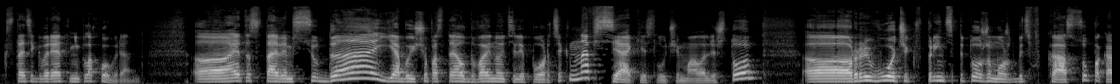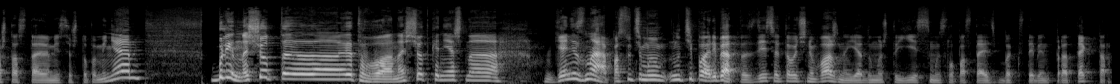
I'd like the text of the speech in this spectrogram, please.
Кстати говоря, это неплохой вариант. А, это ставим сюда. Я бы еще поставил двойной телепортик. На всякий случай, мало ли что. А, рывочек, в принципе, тоже может быть в кассу. Пока что оставим, если что, поменяем. Блин, насчет э, этого, насчет, конечно, я не знаю, по сути мы, ну типа, ребята, здесь это очень важно, я думаю, что есть смысл поставить Backstabbing Protector,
